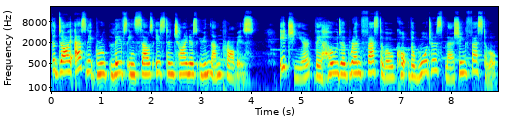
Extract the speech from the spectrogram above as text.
The Dai ethnic group lives in southeastern China's Yunnan province. Each year, they hold a grand festival called the Water Splashing Festival.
